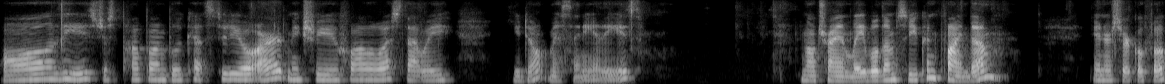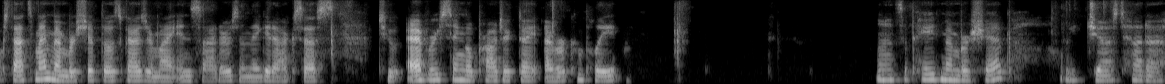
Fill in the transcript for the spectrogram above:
all of these, just pop on Blue Cat Studio Art. Make sure you follow us. That way you don't miss any of these. And I'll try and label them so you can find them. Inner Circle folks, that's my membership. Those guys are my insiders and they get access to every single project I ever complete. It's a paid membership. We just had a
